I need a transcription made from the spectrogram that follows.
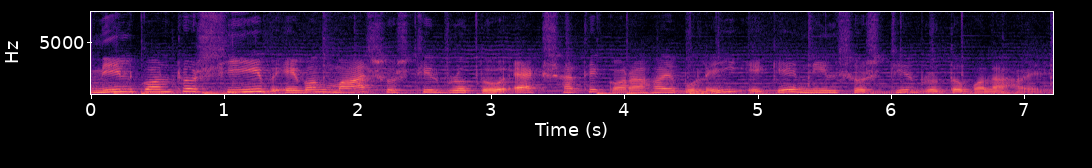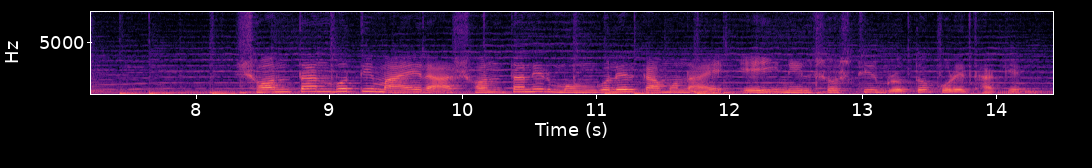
নীলকণ্ঠ শিব এবং মা ষষ্ঠীর ব্রত একসাথে করা হয় বলেই একে নীল ষষ্ঠীর ব্রত বলা হয়। সন্তানবতী মায়েরা সন্তানের মঙ্গলের কামনায় এই নীল ষষ্ঠীর ব্রত করে থাকেন।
